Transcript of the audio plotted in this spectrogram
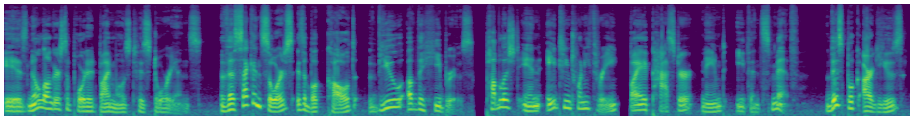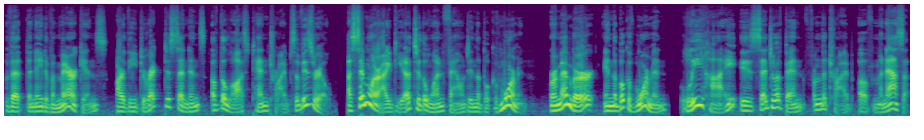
is no longer supported by most historians. The second source is a book called View of the Hebrews, published in 1823 by a pastor named Ethan Smith. This book argues that the Native Americans are the direct descendants of the lost ten tribes of Israel, a similar idea to the one found in the Book of Mormon. Remember, in the Book of Mormon, Lehi is said to have been from the tribe of Manasseh,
